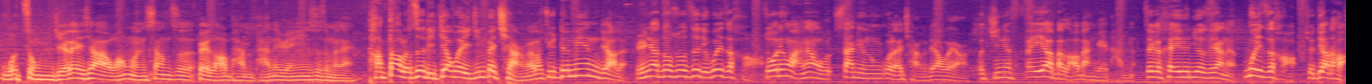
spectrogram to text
我总结了一下，王文上次被老板盘的原因是什么呢？他到了这里钓位已经被抢了，他去对面钓了。人家都说这里位置好，昨天晚上我三点钟过来抢的钓位啊，我今天非要把老板给盘了。这个黑坑就是这样的，位置好就钓得好。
